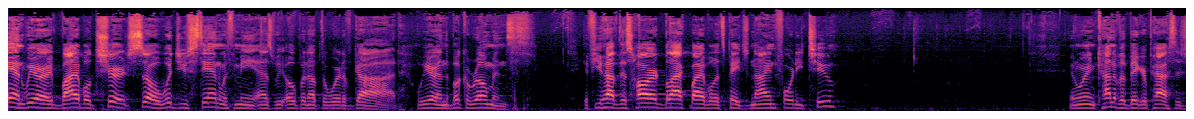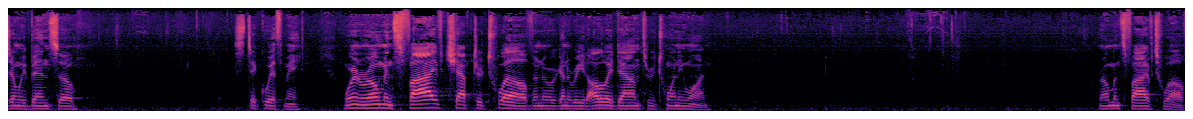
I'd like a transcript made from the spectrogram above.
And we are a Bible church, so would you stand with me as we open up the Word of God? We are in the book of Romans. If you have this hard black Bible, it's page 942. And we're in kind of a bigger passage than we've been, so stick with me. We're in Romans 5, chapter 12, and we're going to read all the way down through 21. Romans 5, 12.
